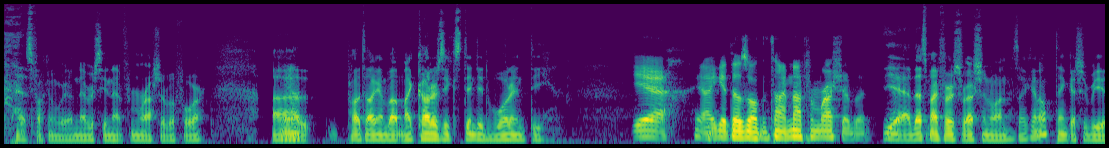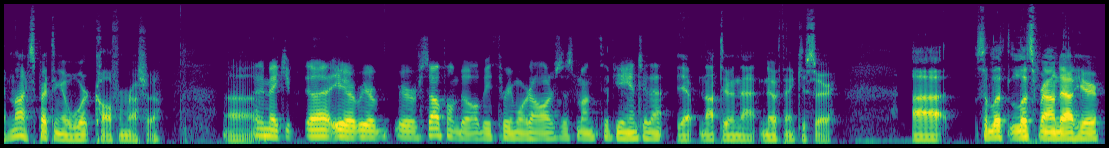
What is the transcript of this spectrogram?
that's fucking weird. I've never seen that from Russia before. Uh, Probably talking about my car's extended warranty. Yeah, yeah, I get those all the time. Not from Russia, but Yeah, that's my first Russian one. It's like I don't think I should be. I'm not expecting a work call from Russia. they make you uh, your, your your cell phone bill will be three more dollars this month if you answer that. Yep, not doing that. No, thank you, sir. Uh, so let let's round out here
